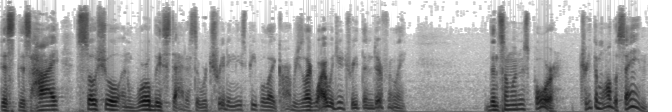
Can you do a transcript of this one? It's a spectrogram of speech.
this, this high social and worldly status that we're treating these people like garbage. Like, why would you treat them differently than someone who's poor? Treat them all the same.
